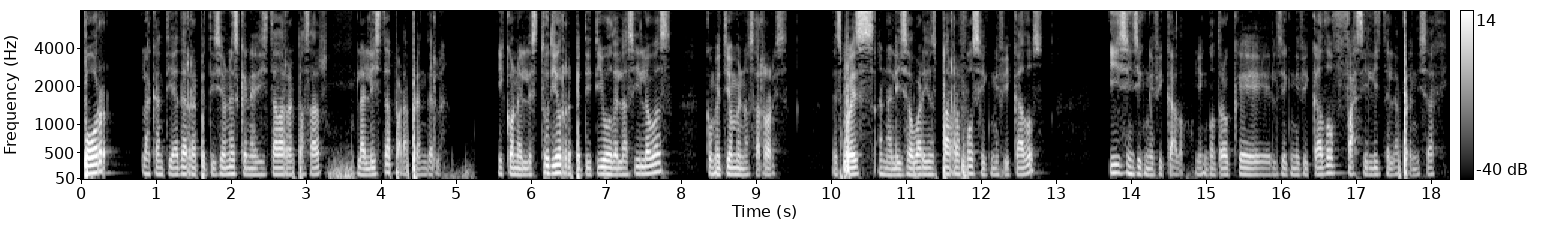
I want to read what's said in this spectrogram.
por la cantidad de repeticiones que necesitaba repasar la lista para aprenderla. Y con el estudio repetitivo de las sílabas cometió menos errores. Después analizó varios párrafos significados y sin significado y encontró que el significado facilita el aprendizaje.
